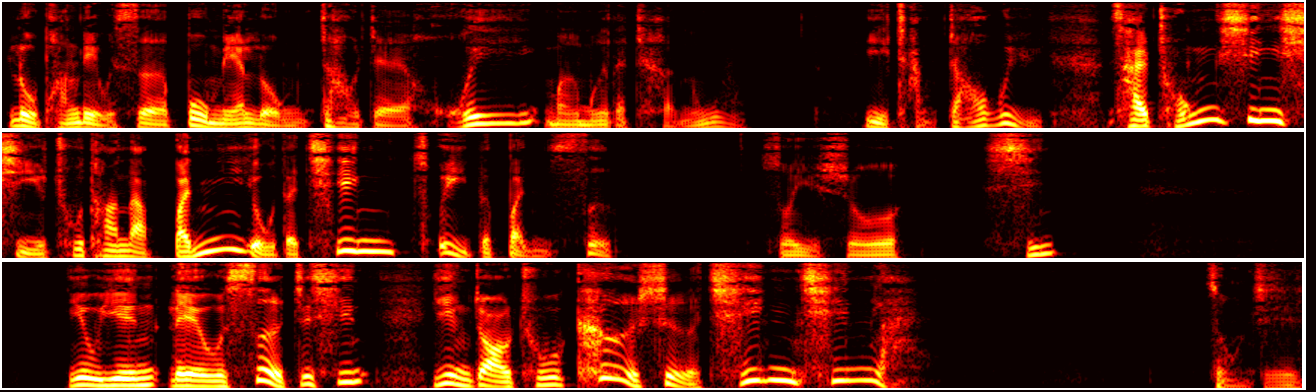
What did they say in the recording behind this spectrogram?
路旁柳色不免笼罩着灰蒙蒙的晨雾。一场朝雨，才重新洗出它那本有的清脆的本色。所以说，新，又因柳色之心，映照出客舍青青来。总之，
